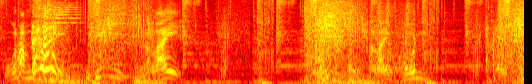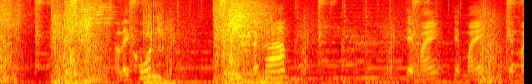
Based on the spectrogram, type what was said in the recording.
กูก็ทำได้ อะไร อะไรคุณ อะไรคุณนะครับ เจ็บไหมเจ็บไหมเจ็บไหม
